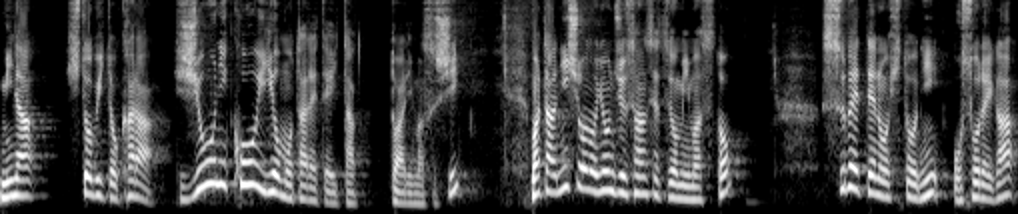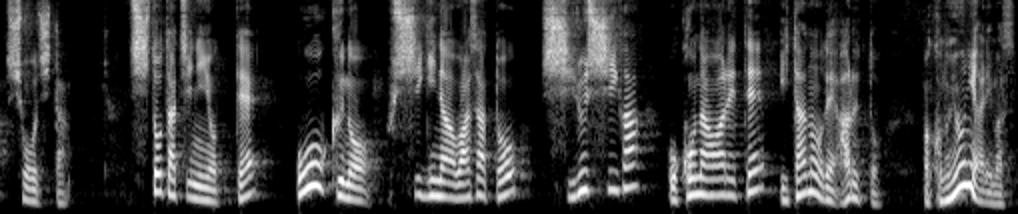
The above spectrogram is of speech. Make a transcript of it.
皆人々から非常に好意を持たれていたとありますし、また2章の43節を見ますと、すべての人に恐れが生じた。使徒たちによって多くの不思議な技と印が行われていたのであると、まあ、このようにあります。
